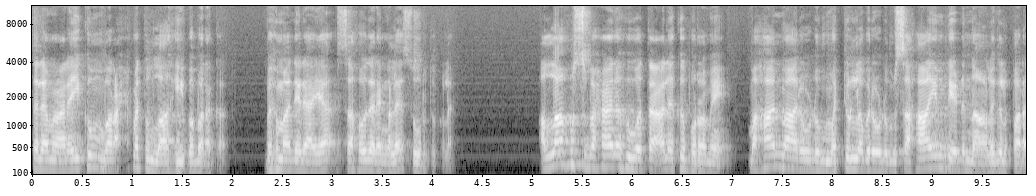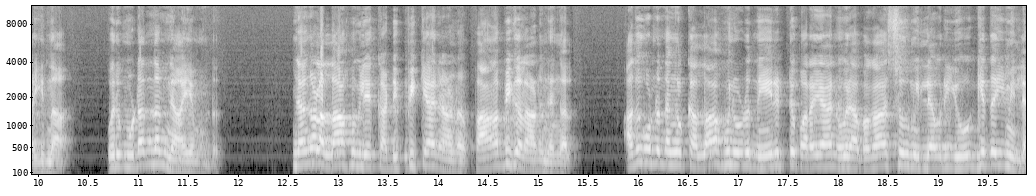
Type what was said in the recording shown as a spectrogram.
അസ്സലാമു അലൈക്കും വറഹ്മത്തുള്ളാഹി വബറകാത്ത് ബഹുമാന്യരായ സഹോദരങ്ങളെ സുഹൃത്തുക്കളെ. അള്ളാഹു സുബാനഹുവത്ത അലക്ക് പുറമെ മഹാന്മാരോടും മറ്റുള്ളവരോടും സഹായം തേടുന്ന ആളുകൾ പറയുന്ന ഒരു മുടന്തം ന്യായമുണ്ട്. ഞങ്ങൾ അള്ളാഹുവിലേക്ക് കടിപ്പിക്കാനാണ് പാപികളാണ് ഞങ്ങൾ. അതുകൊണ്ട് ഞങ്ങൾക്ക് അള്ളാഹുവിനോട് നേരിട്ട് പറയാൻ ഒരു അവകാശവുമില്ല ഒരു യോഗ്യതയുമില്ല.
